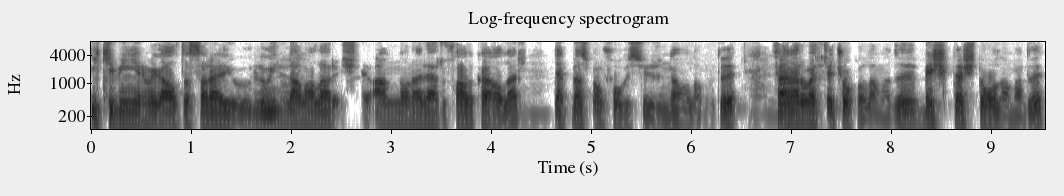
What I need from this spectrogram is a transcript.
2020 Galatasaray, Luyendamalar, işte Annoneler, Falcao'lar deplasman fobisi yüzünden olamadı. Aynen. Fenerbahçe çok olamadı. Beşiktaş da olamadı.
